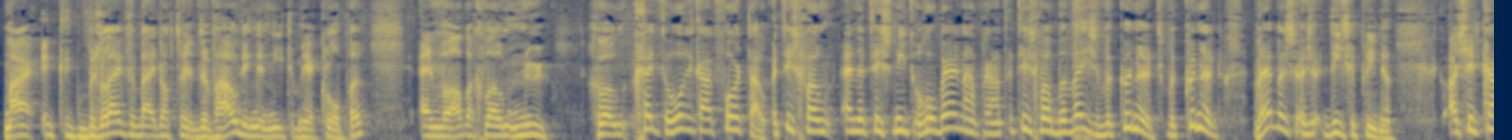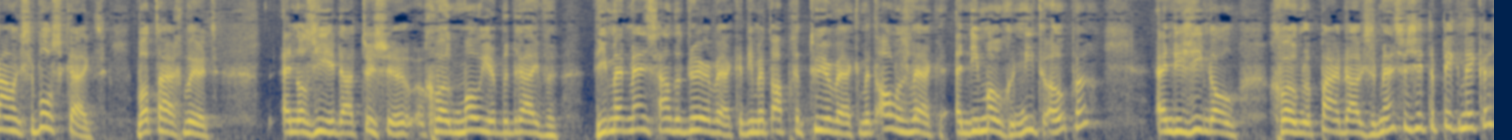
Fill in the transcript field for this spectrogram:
Maar ik, ik blijf erbij dat de, de verhoudingen niet meer kloppen. En we hadden gewoon nu. Gewoon, geef de horeca het voortouw. Het is gewoon, en het is niet Robert napraten, het is gewoon bewezen. We kunnen het, we kunnen het. We hebben discipline. Als je het Kralingse Bos kijkt, wat daar gebeurt. En dan zie je daartussen gewoon mooie bedrijven. die met mensen aan de deur werken, die met apparatuur werken, met alles werken. En die mogen niet open. En die zien dan gewoon een paar duizend mensen zitten picknicken.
